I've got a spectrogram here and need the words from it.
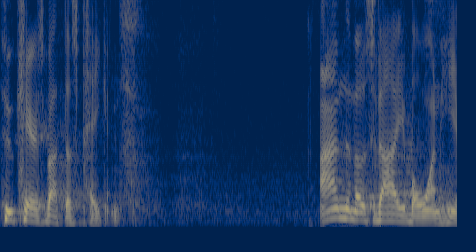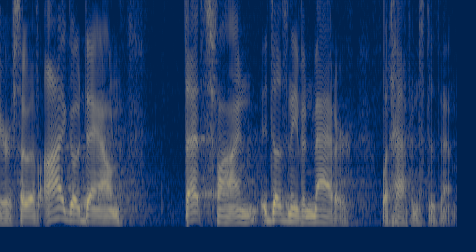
Who cares about those pagans? I'm the most valuable one here. So if I go down, that's fine. It doesn't even matter what happens to them.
